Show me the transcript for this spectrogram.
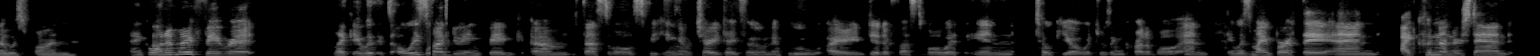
that was fun. I think one of my favorite, like it was, it's always fun doing big um, festivals. Speaking of Cherry Typhoon, who I did a festival with in Tokyo, which was incredible, and it was my birthday, and I couldn't understand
